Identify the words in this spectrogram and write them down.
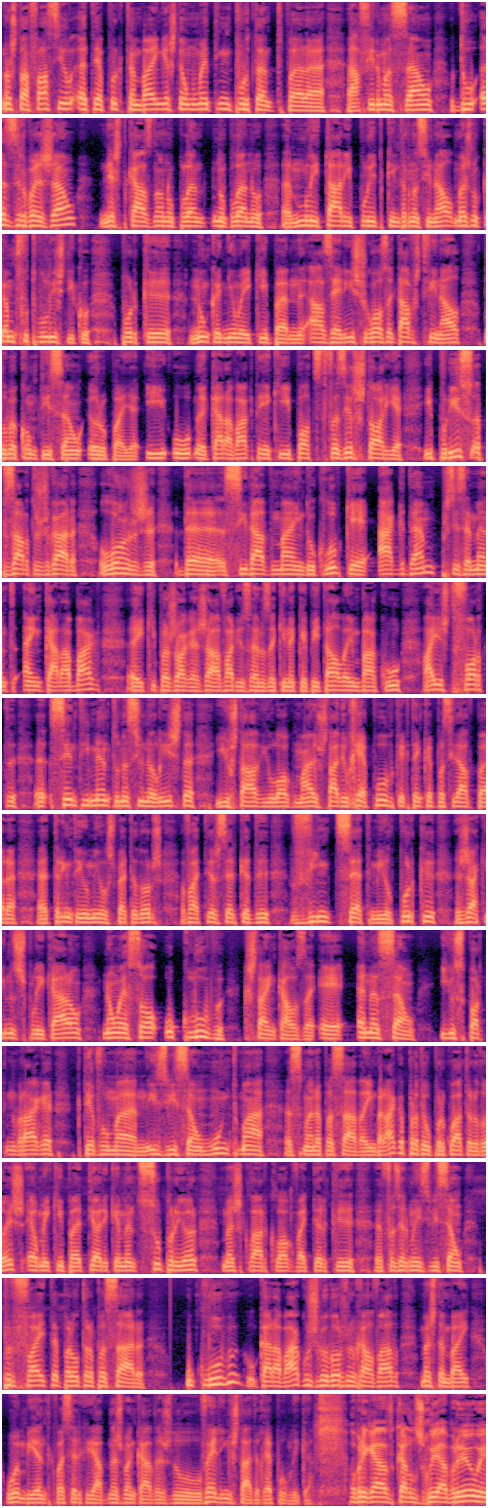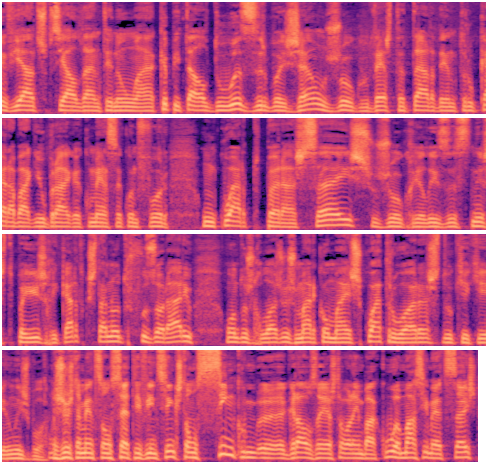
não está fácil, até porque também este é um momento importante para a afirmação do Azerbaijão neste caso não no plano, no plano uh, militar e político internacional, mas no campo futebolístico, porque nunca nenhuma equipa uh, azeri chegou aos oitavos de final de uma competição europeia. E o uh, Karabakh tem aqui a hipótese de fazer história e por isso, apesar de jogar longe da cidade-mãe do clube, que é Agdam, precisamente em Karabakh, a equipa joga já há vários anos aqui na capital, em Baku, há este forte sentimento nacionalista e o estádio logo mais, o estádio República, que tem capacidade para 31 mil espectadores, vai ter cerca de 27 mil, porque já aqui nos explicaram, não é só o clube que está em causa, é a nação e o Sporting Braga, que teve uma exibição muito má a semana passada em Braga, perdeu por 4 a 2. É uma equipa teoricamente superior, mas claro que logo vai ter que fazer uma exibição perfeita para ultrapassar o clube, o Carabag, os jogadores no relevado, mas também o ambiente que vai ser criado nas bancadas do velhinho Estádio República. Obrigado, Carlos Rui Abreu, enviado especial da Antena 1 à capital do Azerbaijão. O jogo desta tarde entre o Carabag e o Braga começa quando for um quarto para as seis. O jogo realiza-se neste país, Ricardo, que está noutro fuso horário, onde os relógios marcam mais quatro horas do que aqui em Lisboa. Justamente são 7h25, estão 5 eh, graus a esta hora em Baku, a máxima é de 6.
